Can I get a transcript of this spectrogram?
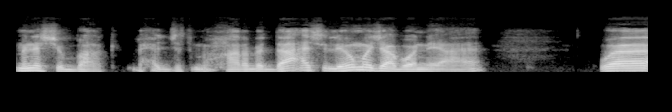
من الشباك بحجة محاربة داعش اللي هم جابوا لنا إياها. و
